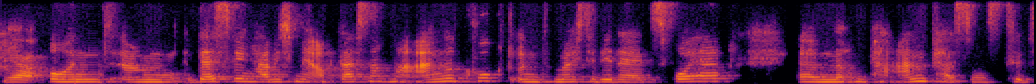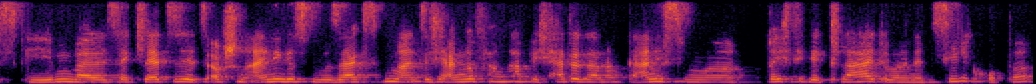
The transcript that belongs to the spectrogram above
Ja. Und ähm, deswegen habe ich mir auch das nochmal angeguckt und möchte dir da jetzt vorher ähm, noch ein paar Anpassungstipps geben, weil es erklärt sich jetzt auch schon einiges, wo du sagst, hm, als ich angefangen habe, ich hatte da noch gar nicht so eine richtige Klarheit über eine Zielgruppe.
